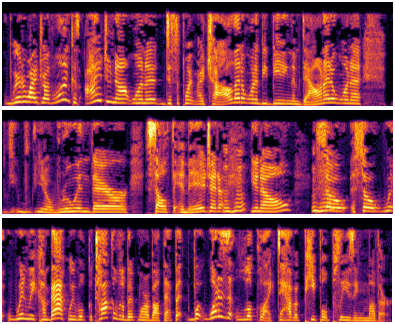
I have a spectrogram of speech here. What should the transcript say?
where do I draw the line? Because I do not want to disappoint my child. I don't want to be beating them down. I don't want to, you know, ruin their self-image. I don't, you know. So, so w- when we come back, we will talk a little bit more about that. But what, what does it look like to have a people-pleasing mother?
